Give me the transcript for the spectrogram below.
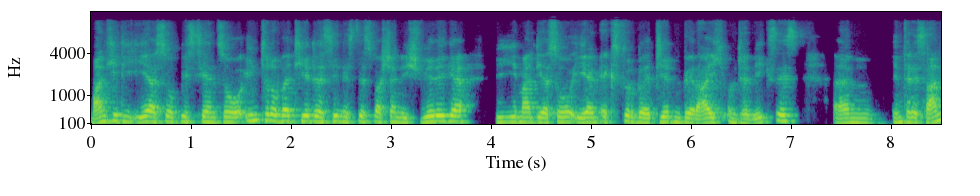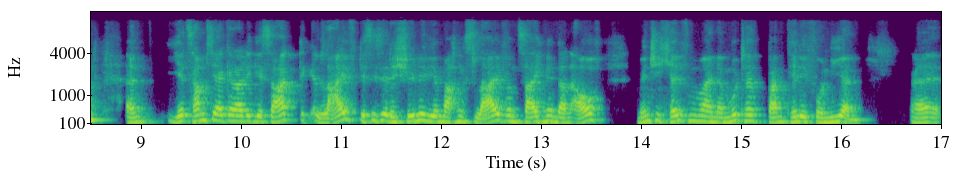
manche, die eher so ein bisschen so introvertierter sind, ist das wahrscheinlich schwieriger, wie jemand, der so eher im extrovertierten Bereich unterwegs ist. Ähm, interessant. Ähm, jetzt haben Sie ja gerade gesagt, live, das ist ja das Schöne, wir machen es live und zeichnen dann auf. Mensch, ich helfe meiner Mutter beim Telefonieren. Äh,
